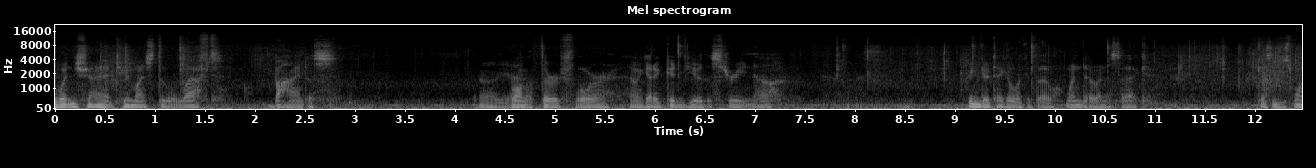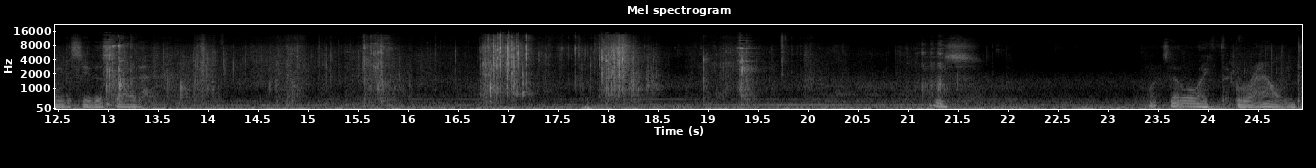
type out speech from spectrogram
I wouldn't shine it too much to the left behind us. Oh, yeah. We're on the third floor, and we got a good view of the street now. We can go take a look at the window in a sec. Guess I just wanted to see this side. What is. What does that look like? The ground.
